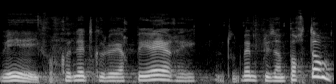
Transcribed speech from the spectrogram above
mais il faut reconnaître que le RPR est tout de même plus important.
